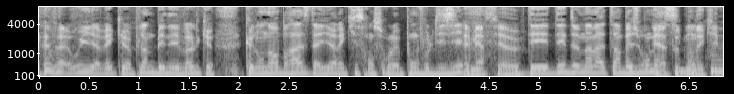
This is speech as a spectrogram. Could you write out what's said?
bah oui, avec plein de bénévoles que, que l'on embrasse d'ailleurs et qui seront sur le pont, vous le disiez. Et merci à eux. Dès, dès demain matin. Ben, je vous remercie à toute beaucoup. mon équipe.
